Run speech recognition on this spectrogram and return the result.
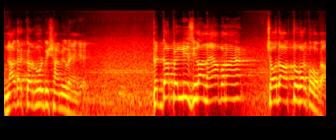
ناگر، کرنول بھی شامل رہیں گے۔ پدا پلی ضلع نیا بنا ہے، چودہ اکتوبر کو ہوگا۔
